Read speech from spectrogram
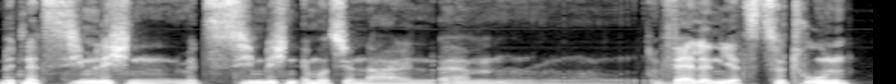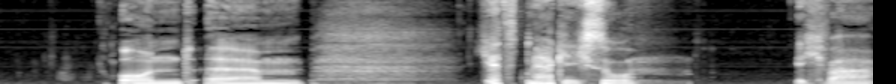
mit einer ziemlichen, mit ziemlichen emotionalen ähm, Wellen jetzt zu tun. Und ähm, jetzt merke ich so, ich war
